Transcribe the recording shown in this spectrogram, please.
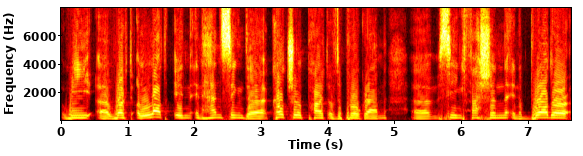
we uh, worked a lot in enhancing the cultural part of the program, um, seeing fashion in a broader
